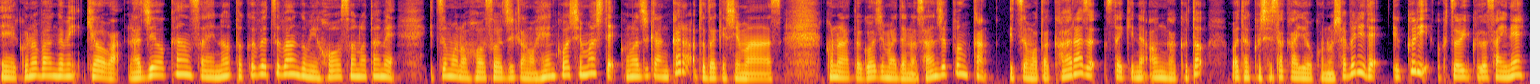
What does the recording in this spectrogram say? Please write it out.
えー、この番組、今日はラジオ関西の特別番組放送のため、いつもの放送時間を変更しまして、この時間からお届けします。この後5時までの30分間、いつもと変わらず素敵な音楽と、私坂井陽子の喋りでゆっくりおくつろぎくださいね。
